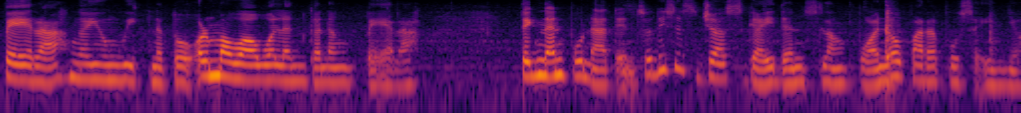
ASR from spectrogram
pera ngayong week na to or mawawalan ka ng pera. Tignan po natin. So this is just guidance lang po ano para po sa inyo.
